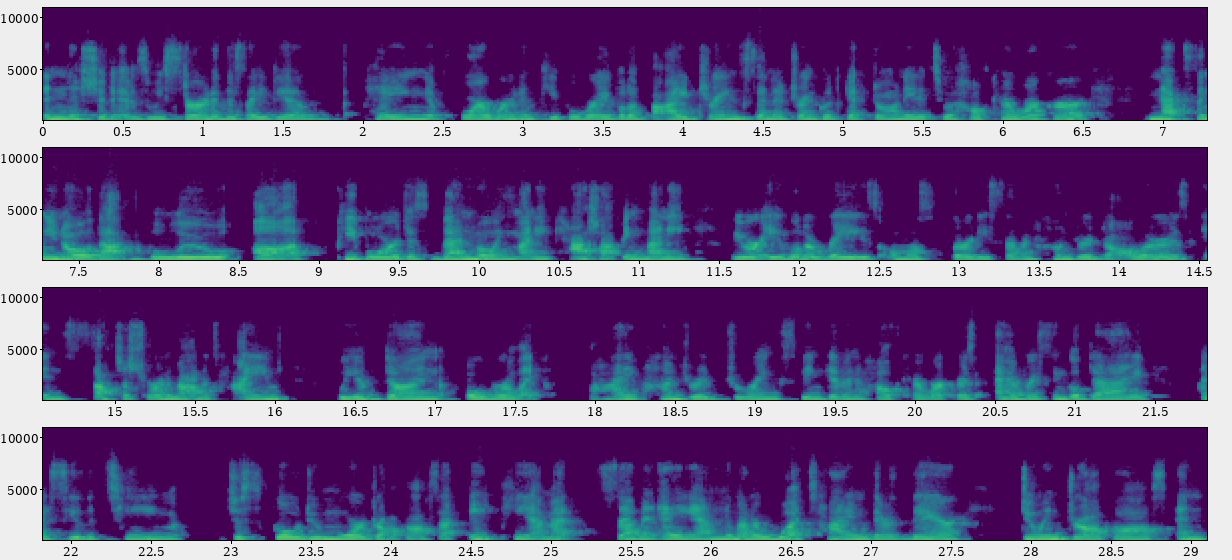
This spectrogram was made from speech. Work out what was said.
initiatives. We started this idea of paying it forward and people were able to buy drinks and a drink would get donated to a healthcare worker. Next thing you know, that blew up. People were just Venmoing money, Cash Apping money. We were able to raise almost $3,700 in such a short amount of time. We have done over like 500 drinks being given to healthcare workers every single day. I see the team just go do more drop offs at 8 p.m., at 7 a.m., no matter what time they're there doing drop offs. And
